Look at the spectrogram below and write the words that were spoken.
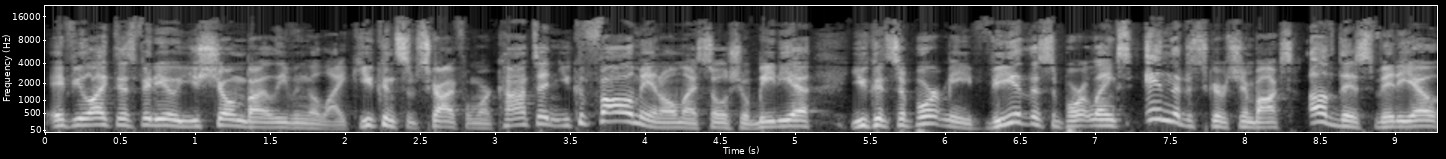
If you like this video, you show them by leaving a like. You can subscribe for more content. You can follow me on all my social media. You can support me via the support links in the description box of this video.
